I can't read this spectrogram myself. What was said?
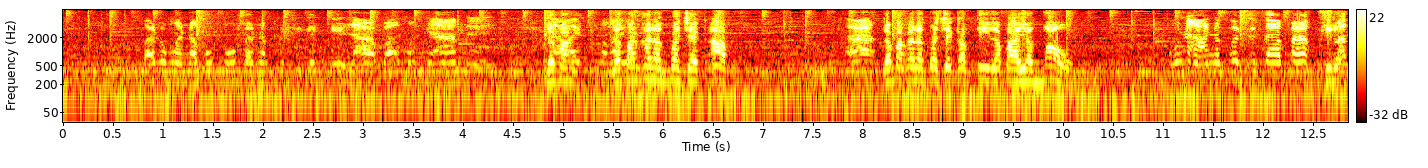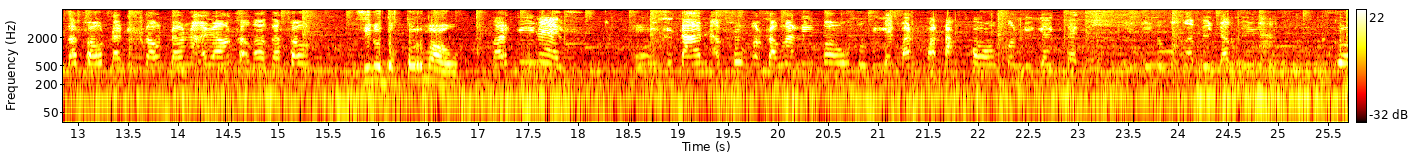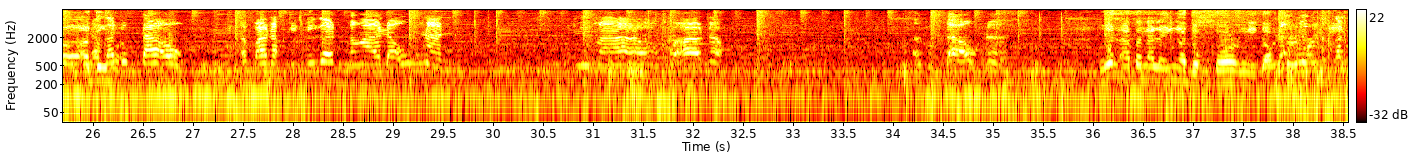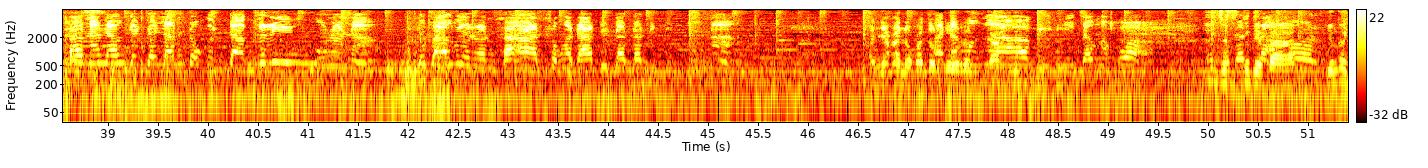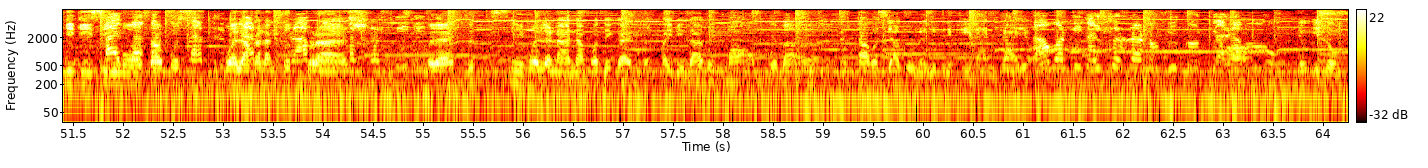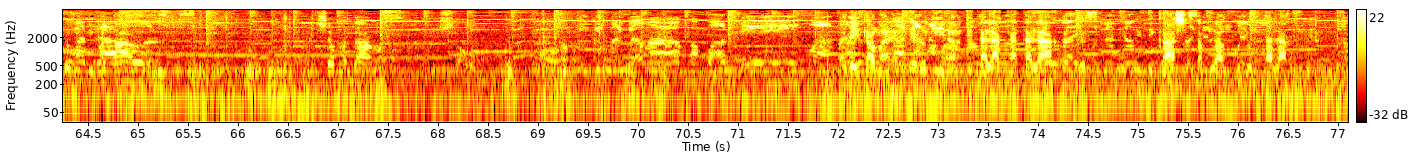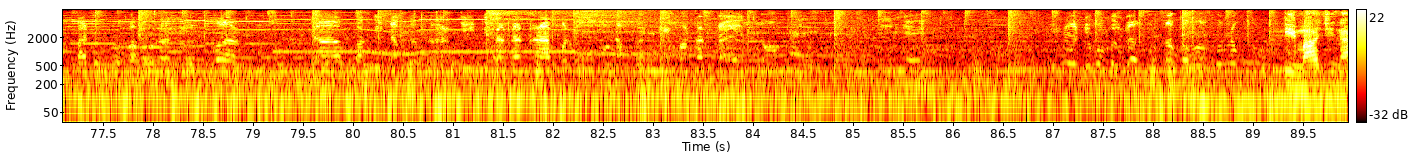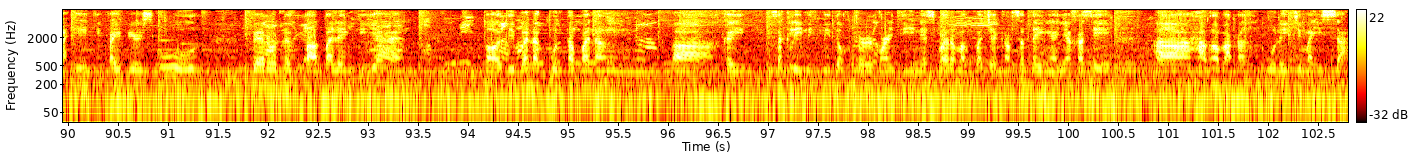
Parang nga nabutusan ng presidente laba man niya lapang, lapang ka nagpa-check up. Lapang ka nagpa-check up tila payag mo. una nagpagkita pa Sila- kagasaut na discount daw na alang sa kagasaut Sino doktor mo? Martinez. Sinisitahan ako sa nga libaw. Sudiyan patpatak ko. Kundigay. Hindi ng mga bidamina. Ka, adum, Nagadong tao. Napanak titigat mga alaunan. Hindi mapaanak. Adong tao na. Yan ata na lang nga doktor ni Dr. Martinez. na lang gadalan to. Kita green ko na na. Kabangiran saan. So nga dati dadadikit na. Anya ka no Ano kadurduran ka. mga kinita nga ko ah. Ang Diyos ko, di ba? Yung kagigising mo, tapos wala ka ng toothbrush. Wala toothbrush. Wala na nang kotigan. Kay beloved mo, di ba? Tapos si Aguna ni Tripina ang dayo. Tawag din ay sira ng bigod niya lang mo. Yung ilong ko hindi matangos. Siya matangos. Siya. Oh. Hindi. Aday tama na, pero di naman di talak nga talakan kasi hindi kasya sa vlog ko yung talak niya. Na. Na na hindi na hindi. So, hindi. Hindi, na. Imagine na, 85 years old, pero nagpapalengke yan. O, di ba nagpunta pa ng ah, kay sa clinic ni Dr. Martinez para magpa-check up sa tenga niya kasi uh, hangamakang kulay di maisa.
